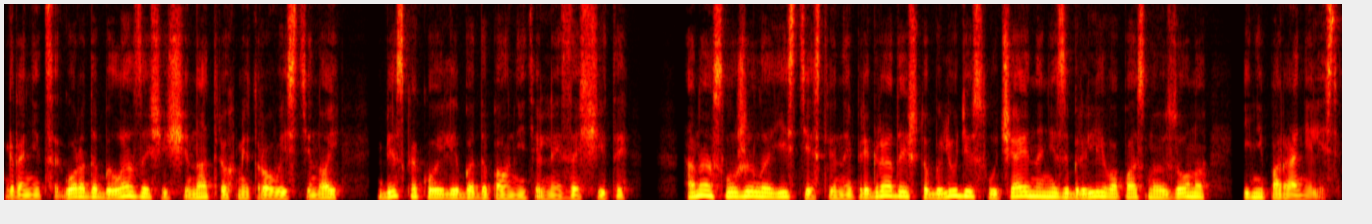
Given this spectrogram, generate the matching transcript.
граница города была защищена трехметровой стеной без какой-либо дополнительной защиты. Она служила естественной преградой, чтобы люди случайно не забрели в опасную зону и не поранились.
